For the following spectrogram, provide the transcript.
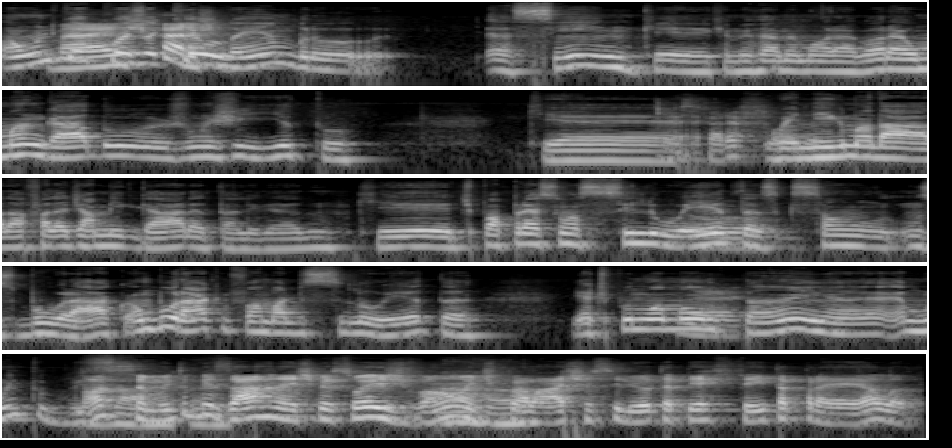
A única Mas, coisa cara, que eu acho- lembro, assim, que, que me veio à memória agora, é o mangá do Junji Ito, que é Esse cara é o enigma da, da falha de Amigara, tá ligado? Que, tipo, aparecem umas silhuetas que são uns buracos. É um buraco em formato de silhueta. E é tipo numa montanha. É, é muito bizarro. Nossa, é muito cara. bizarro, né? As pessoas vão, Aham. tipo, ela acha a silhueta perfeita pra ela.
